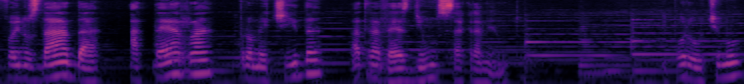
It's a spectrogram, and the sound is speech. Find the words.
foi-nos dada a terra prometida através de um sacramento. E por último,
